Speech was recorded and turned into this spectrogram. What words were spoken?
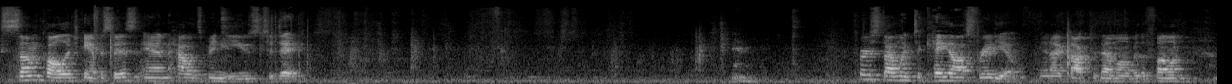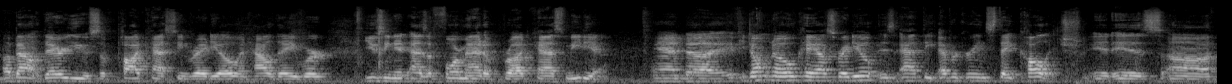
some college campuses and how it's being used today. First, I went to KAOS Radio and I talked to them over the phone about their use of podcasting radio and how they were using it as a format of broadcast media. And uh, if you don't know, KAOS Radio is at the Evergreen State College. It is uh,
